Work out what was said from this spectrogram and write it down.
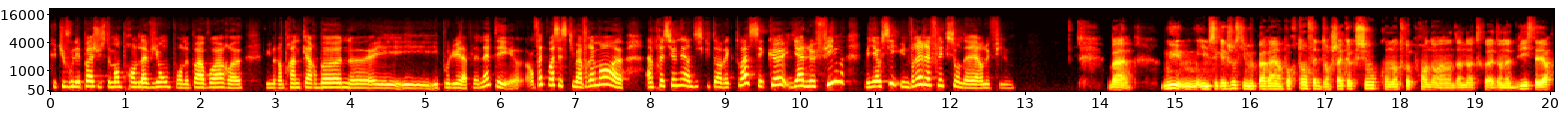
que tu voulais pas justement prendre l'avion pour ne pas avoir une empreinte carbone et, et, polluer la planète. Et en fait, moi, c'est ce qui m'a vraiment impressionné en discutant avec toi, c'est qu'il y a le film, mais il y a aussi une vraie réflexion derrière le film Bah oui, c'est quelque chose qui me paraît important en fait dans chaque action qu'on entreprend dans, notre dans notre vie, c'est-à-dire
